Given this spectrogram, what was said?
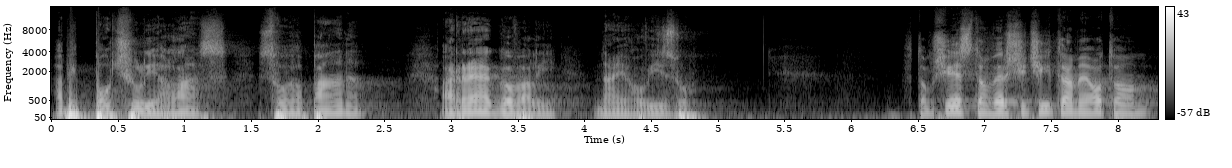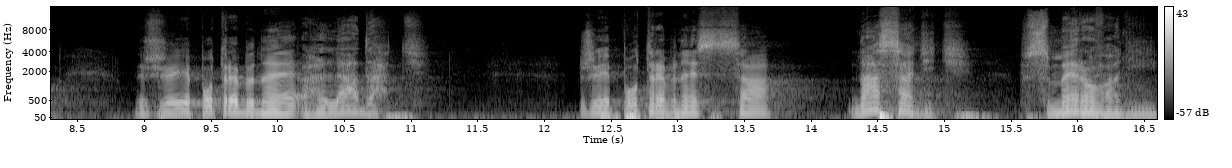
aby počuli hlas svojho pána a reagovali na jeho výzvu. V tom šiestom verši čítame o tom, že je potrebné hľadať, že je potrebné sa nasadiť v smerovaní,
